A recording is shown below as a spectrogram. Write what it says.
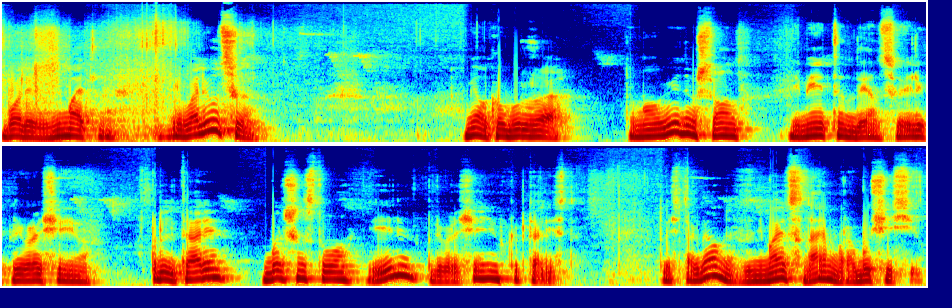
более внимательно эволюцию мелкого буржуа, то мы увидим, что он имеет тенденцию или к превращению в пролетария, большинство, или к превращению в капиталиста. То есть тогда он занимается наймом рабочей силы.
